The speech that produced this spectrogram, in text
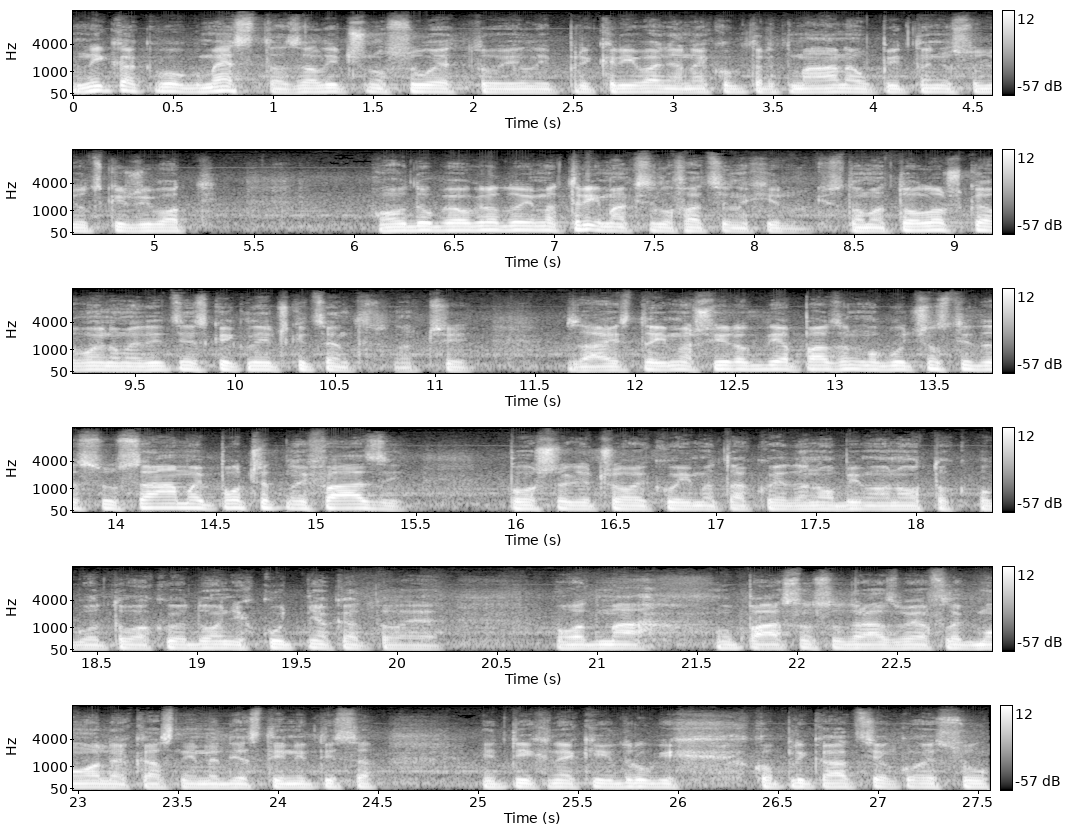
nikakvog mesta za ličnu sujetu ili prikrivanja nekog tretmana, u pitanju su ljudski životi. Ovde u Beogradu ima tri maksilofacijalne hirurgije, stomatološka, vojnomedicinska i klinički centar. Znači, zaista ima širok dijapazan mogućnosti da se u samoj početnoj fazi pošalje čovjek koji ima tako jedan obiman otok, pogotovo ako je od donjih kutnjaka, to je odma opasnost od razvoja flegmone, kasnije medijastinitisa i tih nekih drugih komplikacija koje su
